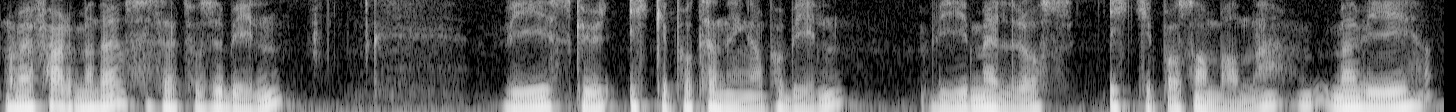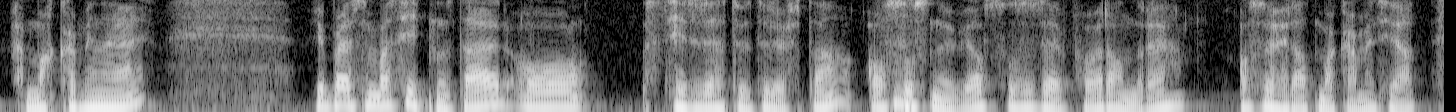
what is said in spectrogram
når vi er ferdig med det, så setter vi oss i bilen. Vi skrur ikke på tenninga på bilen. Vi melder oss ikke på sambandet. Men vi, makkeren min og jeg, vi ble som bare sittende der og stirre rett ut i lufta, og så snur vi oss og så ser vi på hverandre, og så hører jeg at makkeren min sier at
